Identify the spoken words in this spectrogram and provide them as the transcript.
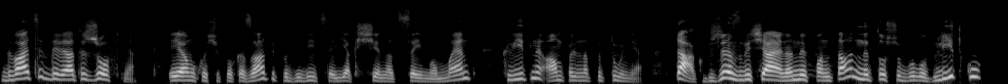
29 жовтня. І я вам хочу показати, подивіться, як ще на цей момент квітне ампельна петунія. Так, вже, звичайно, не фонтан, не то, що було влітку,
